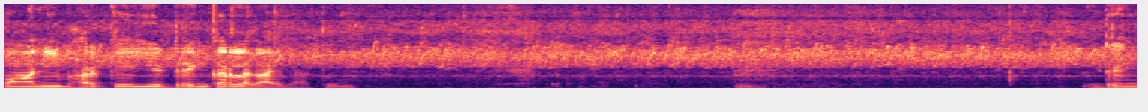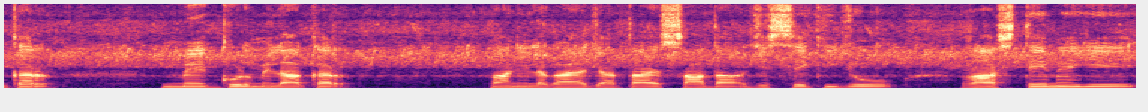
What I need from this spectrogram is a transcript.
पानी भर के ये ड्रिंकर लगाए जाते हैं। ड्रिंकर में गुड़ मिलाकर पानी लगाया जाता है सादा, जिससे कि जो रास्ते में ये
